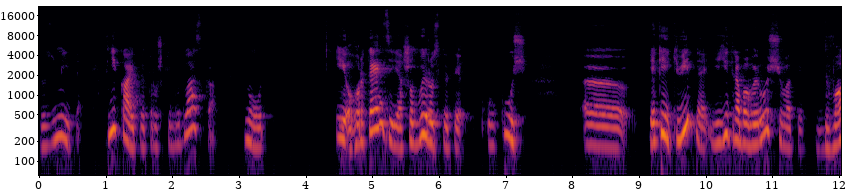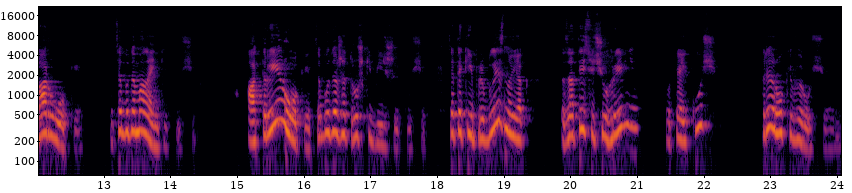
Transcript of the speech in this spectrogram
Розумієте? Внікайте трошки, будь ласка. Ну, от. І гортензія, щоб виростити у кущ, е, який квітне, її треба вирощувати 2 роки. То це буде маленький кущик. А 3 роки це буде вже трошки більший кущик. Це такий приблизно, як за тисячу гривень отей кущ 3 роки вирощування.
